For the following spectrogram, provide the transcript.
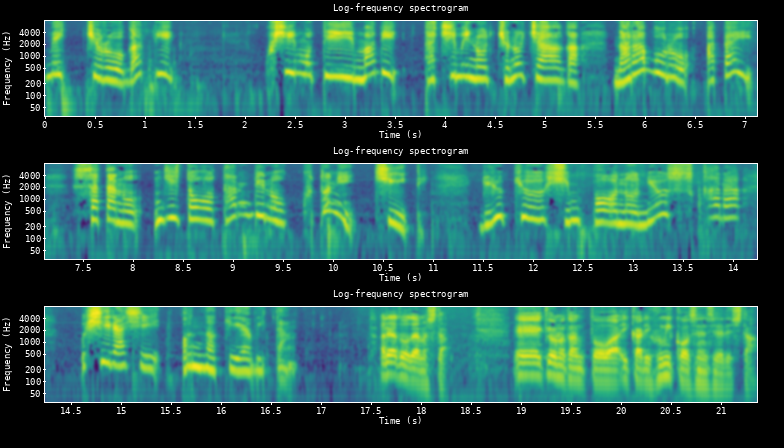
メッチュルガティ、クシムティマディ、立ち見のチュノチャーが並ぶるあたい、サタの自島単理のことについて、琉球新報のニュースからうしらしおんのきやびたん。ありがとうございました。えー、今日の担当は碇文子先生でした。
